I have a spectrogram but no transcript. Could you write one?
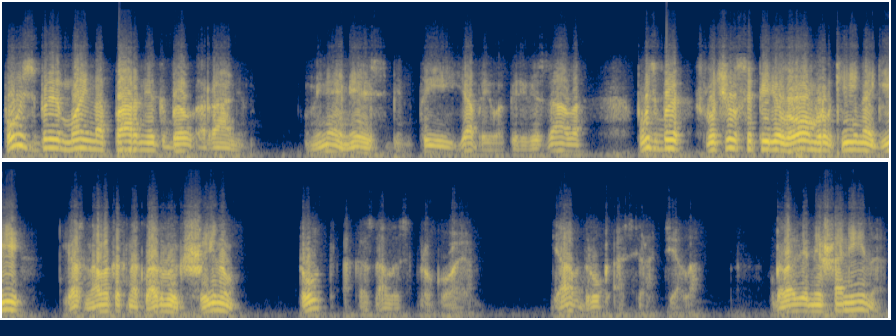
Пусть бы мой напарник был ранен. У меня имелись бинты, я бы его перевязала. Пусть бы случился перелом руки и ноги, я знала, как накладывают шину. Тут оказалось другое. Я вдруг осиротела. В голове мешанина.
